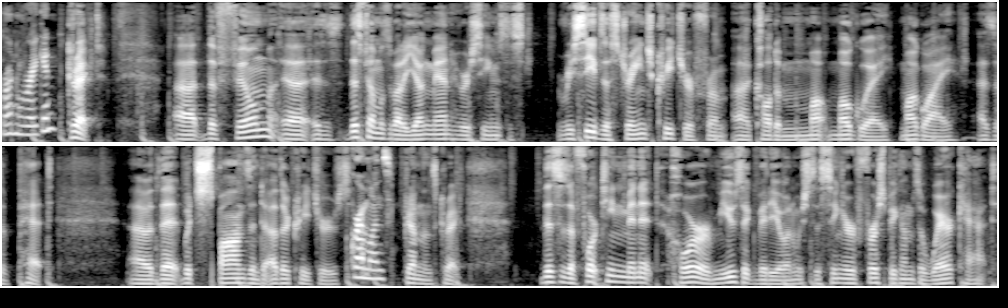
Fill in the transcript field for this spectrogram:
Ronald Reagan? Correct. Uh, the film uh, is this film is about a young man who receives receives a strange creature from uh, called a mo- mogwai mogwai as a pet uh, that which spawns into other creatures. Gremlins. Gremlins, correct. This is a 14 minute horror music video in which the singer first becomes a werecat,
